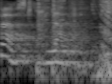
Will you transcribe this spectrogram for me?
First love.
